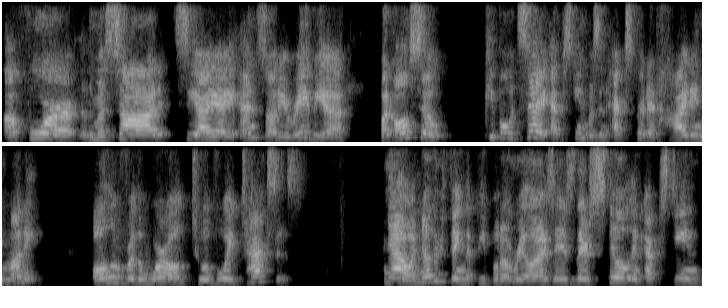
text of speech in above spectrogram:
uh, for the Mossad, CIA, and Saudi Arabia, but also people would say Epstein was an expert at hiding money all over the world to avoid taxes. Now, another thing that people don't realize is there's still an Epstein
